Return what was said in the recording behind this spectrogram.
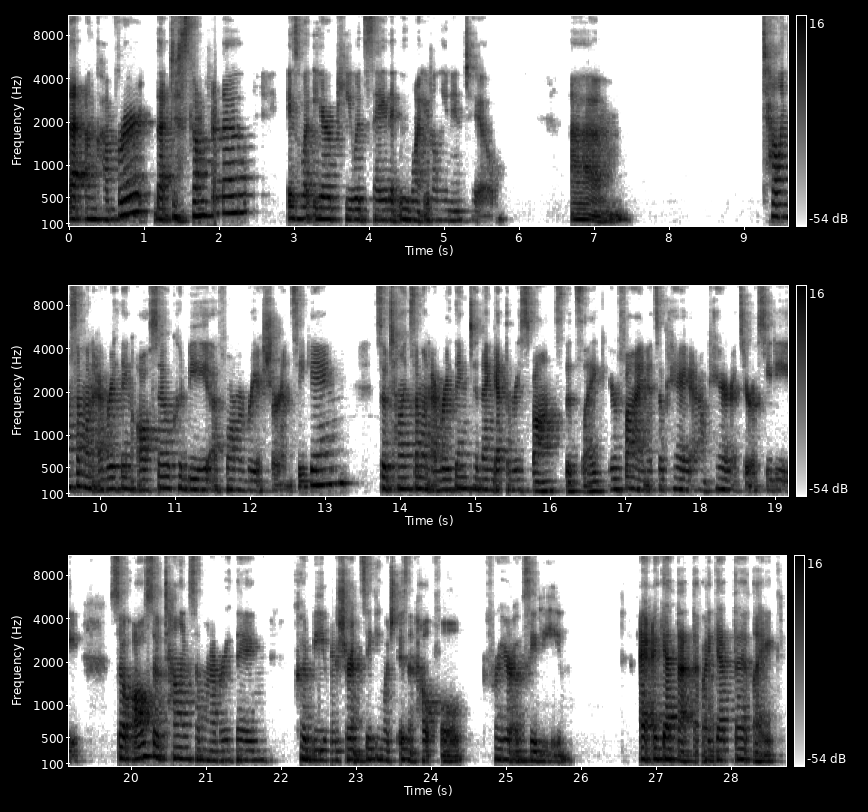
That uncomfort, that discomfort, though, is what ERP would say that we want you to lean into. Um, telling someone everything also could be a form of reassurance seeking. So telling someone everything to then get the response that's like, you're fine, it's okay, I don't care, it's your OCD. So also telling someone everything could be reassurance seeking, which isn't helpful for your OCD. I, I get that though. I get that like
